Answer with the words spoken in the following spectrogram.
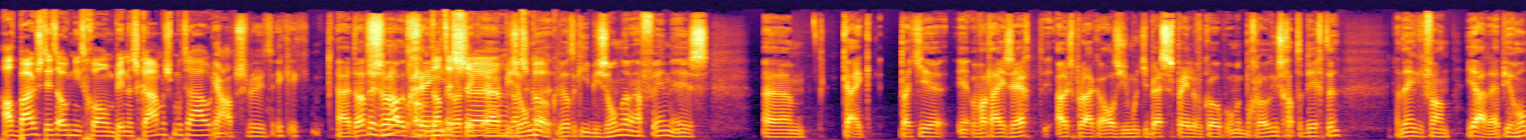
Had Buis dit ook niet gewoon binnenkamers moeten houden? Ja, absoluut. Ik, ik, Ja, dat is wel hetgeen Dat is, wat, ik, eh, eh, dat is bijzonder, wat ik hier bijzonder aan vind. Is, ehm, kijk, dat je, wat hij zegt, uitspraken als je moet je beste speler verkopen om het begrotingsgat te dichten. Dan denk ik van, ja, daar heb je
